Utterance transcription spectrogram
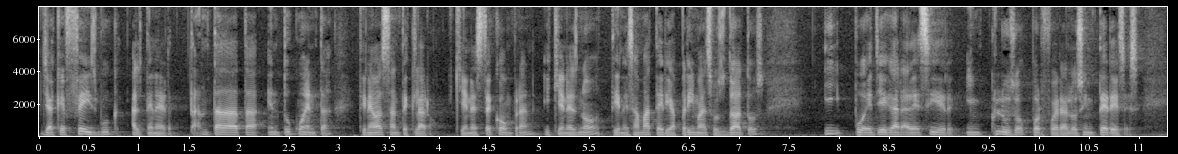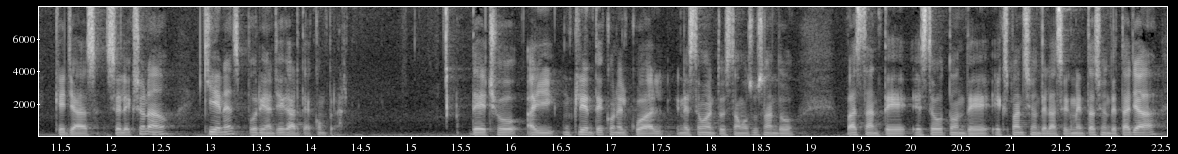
ya que Facebook, al tener tanta data en tu cuenta, tiene bastante claro quiénes te compran y quiénes no, tiene esa materia prima, esos datos, y puede llegar a decidir, incluso por fuera de los intereses que ya has seleccionado, quiénes podrían llegarte a comprar. De hecho, hay un cliente con el cual en este momento estamos usando bastante este botón de expansión de la segmentación detallada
